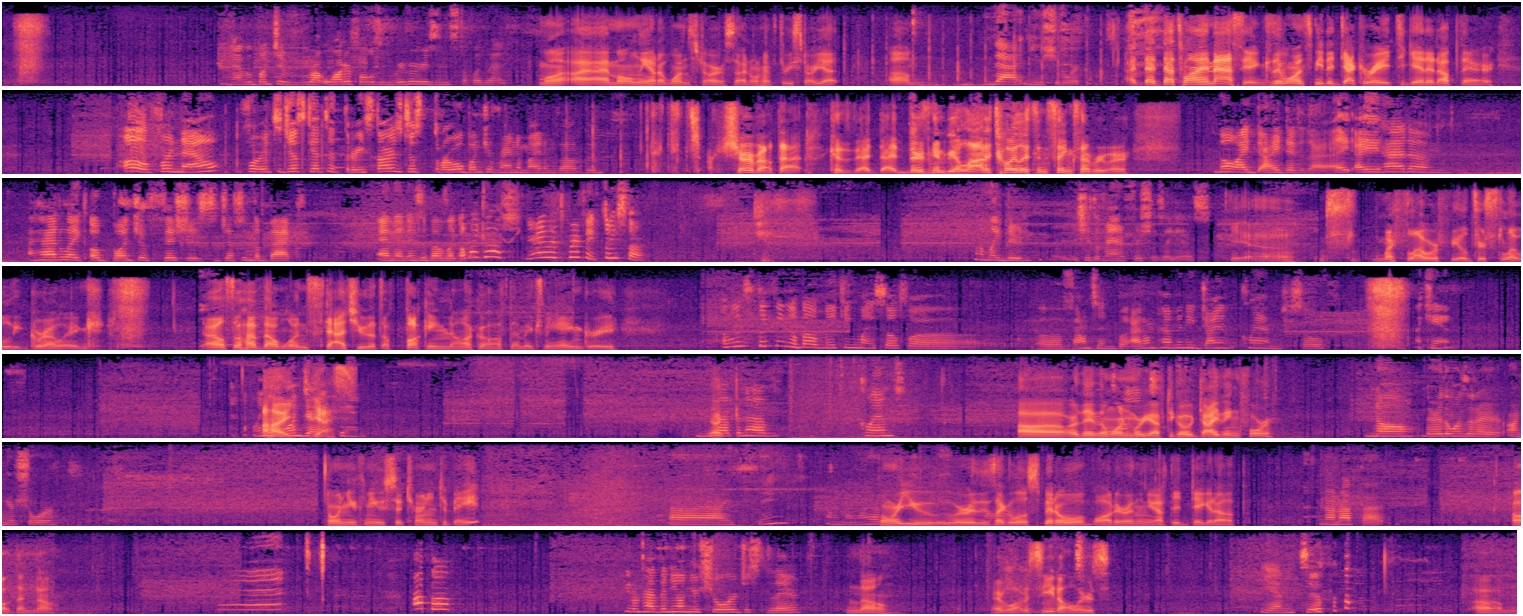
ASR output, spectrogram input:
You can have a bunch of waterfalls and rivers and stuff like that. Well, I, I'm only at a one star, so I don't have three star yet. Um, That you should work on. I, that that's why I'm asking because it wants me to decorate to get it up there. Oh, for now, for it to just get to three stars, just throw a bunch of random items out, dude. Are you sure about that? Because there's gonna be a lot of toilets and sinks everywhere. No, I, I did that. I, I had um, I had like a bunch of fishes just in the back, and then Isabelle's like, "Oh my gosh, your island's perfect, three star." I'm like, dude, she's a fan of fishes, I guess. Yeah, my flower fields are slowly growing. I also have that one statue that's a fucking knockoff that makes me angry. I was thinking about making myself a, a fountain, but I don't have any giant clams, so I can't. I only have one giant yes. clam. You Uh, happen to have clams? Uh, are they the one where you have to go diving for? No, they're the ones that are on your shore. The one you can use to turn into bait? Uh, I think. I don't know. I one where you where there's like a little spittle of water and then you have to dig it up. No, not that. Oh, then no. Eh. Appa! You don't have any on your shore, just there? No. I have a lot of sea dollars. Yeah, me too. Um,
